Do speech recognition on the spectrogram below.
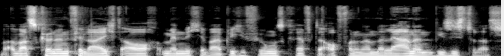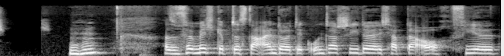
was können vielleicht auch männliche, weibliche Führungskräfte auch voneinander lernen? Wie siehst du das? Mhm. Also für mich gibt es da eindeutig Unterschiede. Ich habe da auch viel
